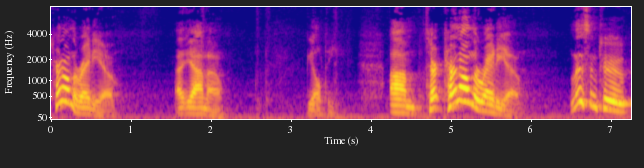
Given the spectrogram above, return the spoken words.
Turn on the radio. Uh, yeah, I know. Guilty. Um, tur- turn on the radio. Listen to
